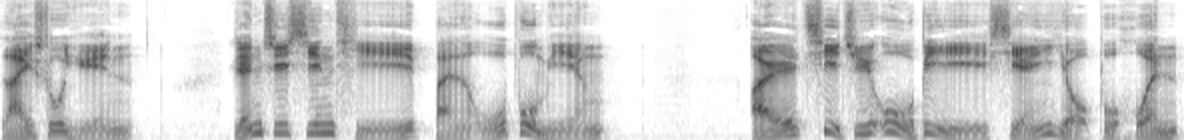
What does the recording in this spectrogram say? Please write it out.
来书云：“人之心体本无不明，而弃居务必鲜有不昏。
